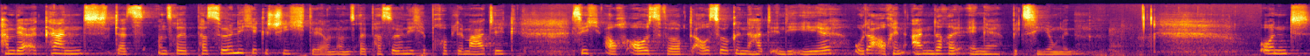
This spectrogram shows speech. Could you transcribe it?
haben wir erkannt, dass unsere persönliche Geschichte und unsere persönliche Problematik sich auch auswirkt, Auswirkungen hat in die Ehe oder auch in andere enge Beziehungen. Und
